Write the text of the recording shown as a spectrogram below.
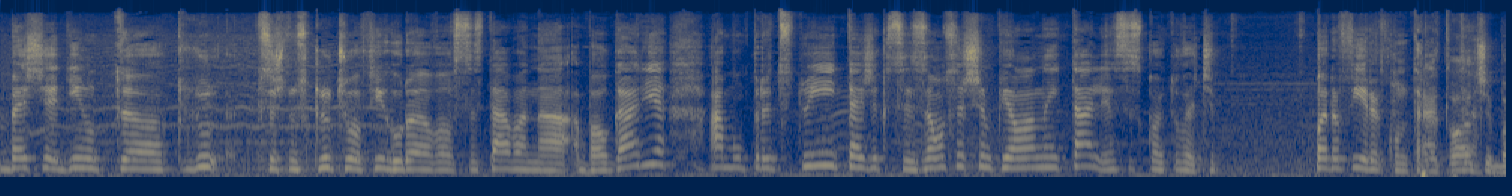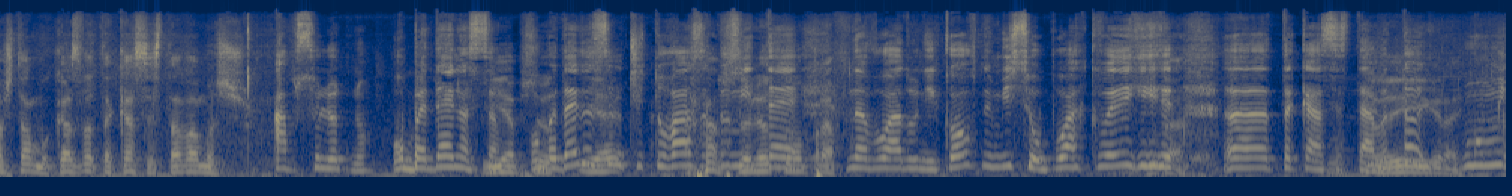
беше един от клю, всъщност ключова фигура в състава на България, а му предстои тежък сезон с шампиона на Италия, с който вече парафира Е контракта. това, че баща му казва, така се става мъж. Абсолютно. Обедена съм. И абсолют- Обедена е съм, че това абсолютно думите прав. на Владо Николов. Не ми се оплаква и Да. а, така се става. И Той играй. моми,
